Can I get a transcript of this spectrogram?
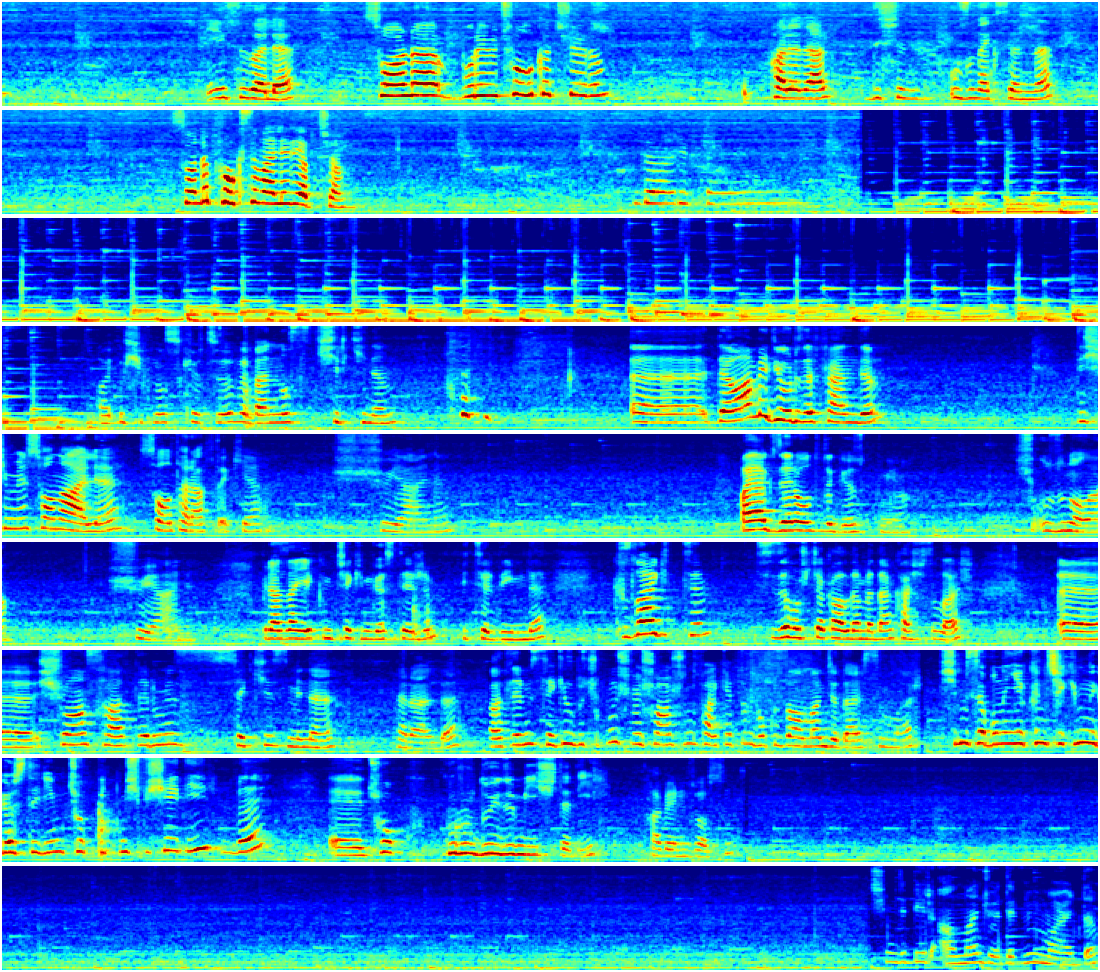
İnsiz ale. Sonra buraya 3 oluk açıyorum. Paralel dişin uzun eksenine. Sonra proksimalleri yapacağım. Dirty Ay ışık nasıl kötü ve ben nasıl çirkinim. Ee, devam ediyoruz efendim. Dişimin son hali sol taraftaki. Şu yani. Baya güzel oldu da gözükmüyor. Şu uzun olan. Şu yani. Birazdan yakın çekim gösteririm bitirdiğimde. Kızlar gittim. Size hoşça kal demeden kaçtılar. Ee, şu an saatlerimiz 8 mi ne herhalde. Saatlerimiz 8.30'muş ve şu an şunu fark ettim 9'da Almanca dersim var. Şimdi size bunun yakın çekimini göstereyim. Çok bitmiş bir şey değil ve e, çok gurur duyduğum bir iş de değil. Haberiniz olsun. Şimdi bir Almanca ödevim vardı.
